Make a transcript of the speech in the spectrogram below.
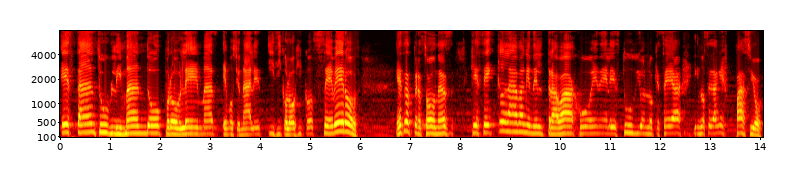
están sublimando problemas emocionales y psicológicos severos. Esas personas que se clavan en el trabajo, en el estudio, en lo que sea, y no se dan espacio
